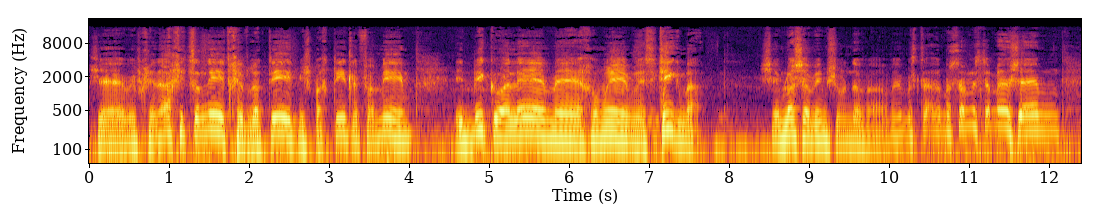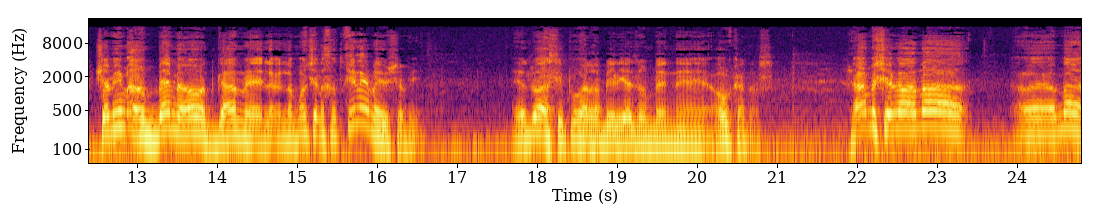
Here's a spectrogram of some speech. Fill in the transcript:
שמבחינה חיצונית, חברתית, משפחתית, לפעמים הדביקו עליהם, איך אומרים, סטיגמה, שהם לא שווים שום דבר, ובסוף מסתבר שהם שווים הרבה מאוד, גם למרות שלכתחילה הם היו שווים. ידוע הסיפור על רבי אליעזר בן אורקנוס, שאבא שלו אמר, אמר,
